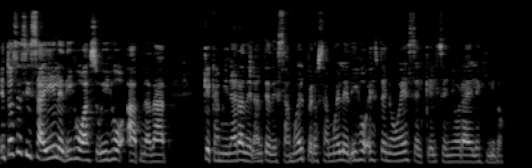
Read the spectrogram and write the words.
Entonces Isaí le dijo a su hijo Abnadab que caminara delante de Samuel, pero Samuel le dijo, este no es el que el Señor ha elegido.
